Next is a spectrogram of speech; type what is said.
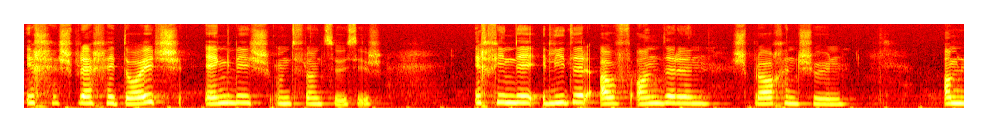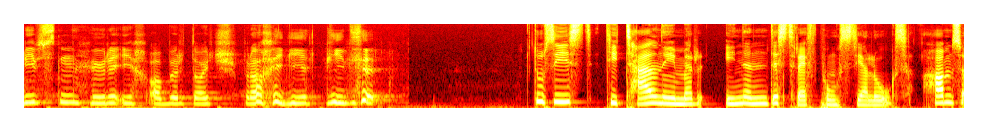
Ich spreche Deutsch, Englisch und Französisch. Ich finde Lieder auf anderen Sprachen schön. Am liebsten höre ich aber deutschsprachige Lieder. Du siehst, die TeilnehmerInnen des Treffpunktsdialogs haben so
